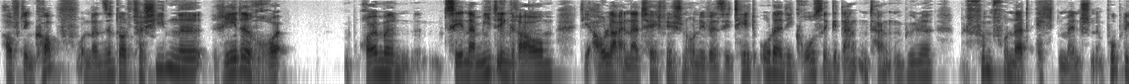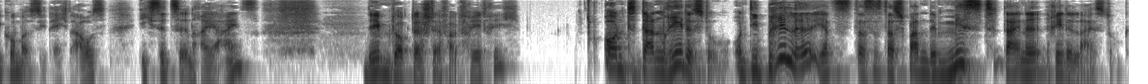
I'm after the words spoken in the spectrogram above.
auf den Kopf und dann sind dort verschiedene Rede Räume, Zehner Meetingraum, die Aula einer technischen Universität oder die große Gedankentankenbühne mit 500 echten Menschen im Publikum. Das sieht echt aus. Ich sitze in Reihe 1 neben Dr. Stefan Friedrich. Und dann redest du. Und die Brille, jetzt, das ist das Spannende, misst deine Redeleistung.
